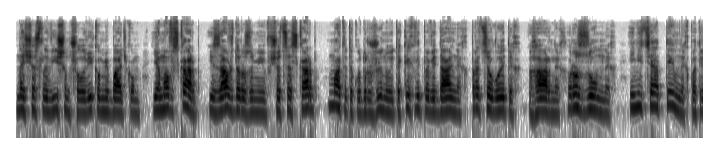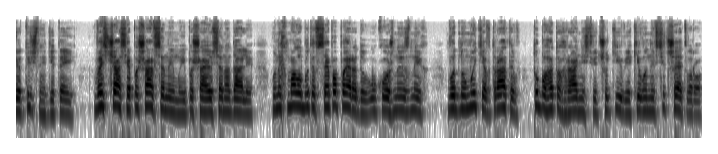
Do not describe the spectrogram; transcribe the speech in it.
найщасливішим чоловіком і батьком. Я мав скарб і завжди розумів, що це скарб мати таку дружину і таких відповідальних, працьовитих, гарних, розумних, ініціативних, патріотичних дітей. Весь час я пишався ними і пишаюся надалі. У них мало бути все попереду, у кожної з них. В одну мить я втратив ту багатогранність відчуттів, які вони всі четверо,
